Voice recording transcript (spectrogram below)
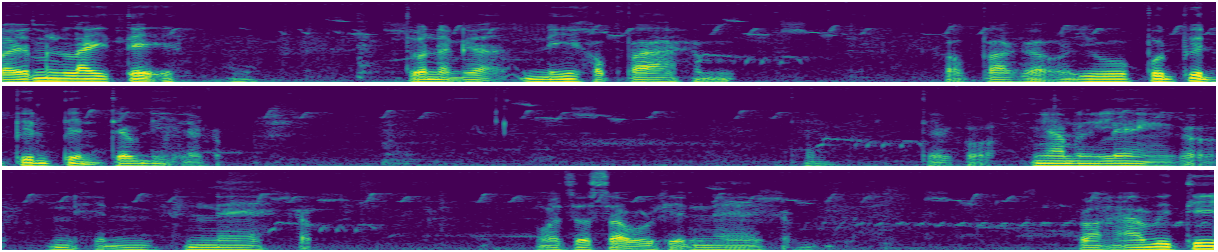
ร้อยมันไล่เตะ ตัวนั้นก็หนีเขาปลาครับเขาปลาก็อยู่ปนเปลี่ยนเปลี่ยนเปลี่ยนแถวนี้แหละครับแต่ก็ยามแรงๆก็เห็นแน่ครับหัวจะเสาเห็นแน่ครับ ก็หาวิธี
